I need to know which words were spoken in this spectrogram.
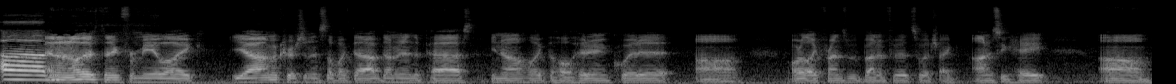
um And another thing for me, like, yeah, I'm a Christian and stuff like that. I've done it in the past, you know, like the whole hit it and quit it, um, or like friends with benefits, which I honestly hate. Um,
